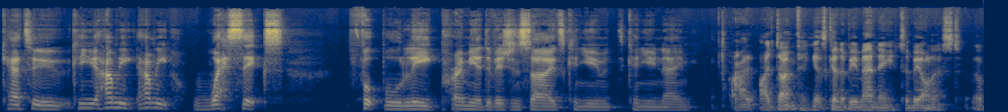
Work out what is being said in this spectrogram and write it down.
Care to? Can you? How many? How many Wessex Football League Premier Division sides can you can you name? I, I don't think it's going to be many, to be honest. Uh,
